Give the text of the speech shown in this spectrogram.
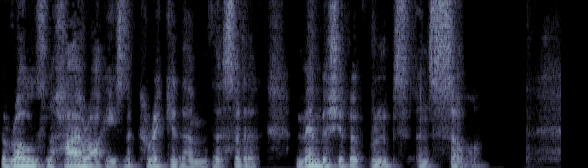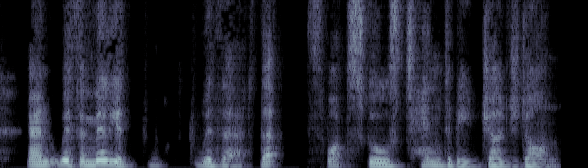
The roles and hierarchies, the curriculum, the sort of membership of groups, and so on. And we're familiar with that. That's what schools tend to be judged on.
